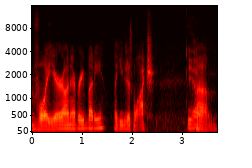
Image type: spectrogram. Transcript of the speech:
voyeur on everybody, like you could just watch. Yeah, Um,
